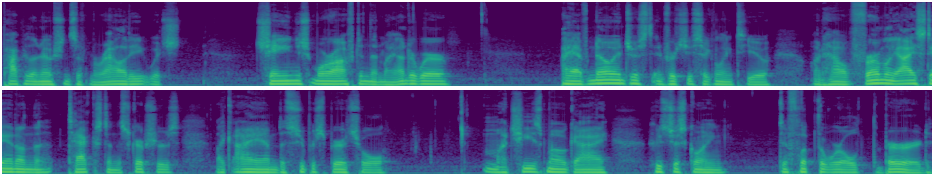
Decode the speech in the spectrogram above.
popular notions of morality, which change more often than my underwear. I have no interest in virtue signaling to you on how firmly I stand on the text and the scriptures, like I am the super spiritual machismo guy who's just going to flip the world the bird,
